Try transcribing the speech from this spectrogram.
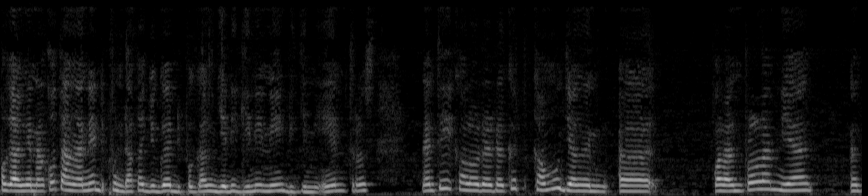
pegangin aku tangannya di pundaknya juga dipegang jadi gini nih diginiin terus nanti kalau udah deket kamu jangan eh, pelan-pelan ya eh,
